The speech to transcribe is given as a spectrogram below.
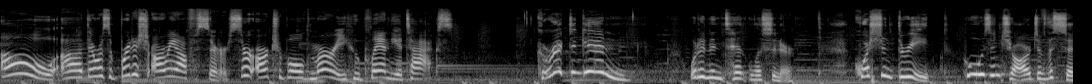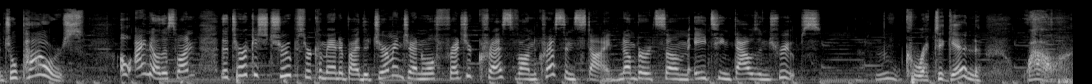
Oh, uh, there was a British army officer, Sir Archibald Murray, who planned the attacks. Correct again! What an intent listener. Question three Who was in charge of the Central Powers? Oh, I know this one. The Turkish troops were commanded by the German general Friedrich Kress von Kressenstein, numbered some 18,000 troops. Correct again. Wow,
